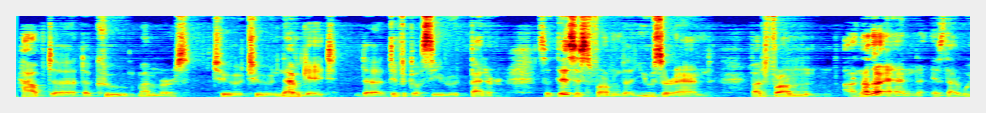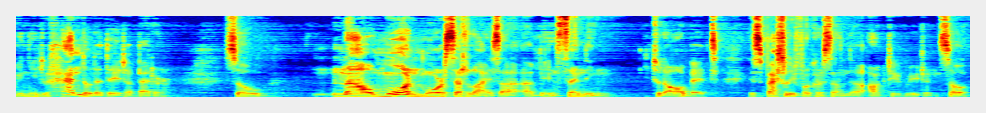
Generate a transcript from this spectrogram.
help the, the crew members to, to navigate the difficult sea route better. So this is from the user end. But from another end is that we need to handle the data better. So now more and more satellites are, are being sending to the orbit, especially focused on the Arctic region. So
